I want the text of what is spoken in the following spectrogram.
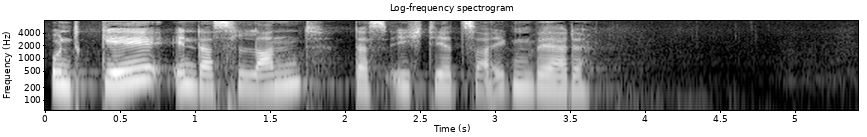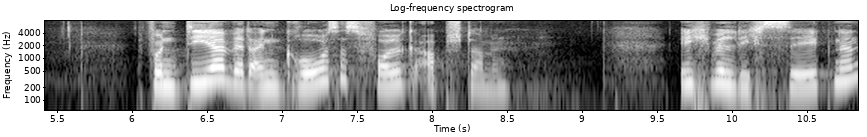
und geh in das Land, das ich dir zeigen werde. Von dir wird ein großes Volk abstammen. Ich will dich segnen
